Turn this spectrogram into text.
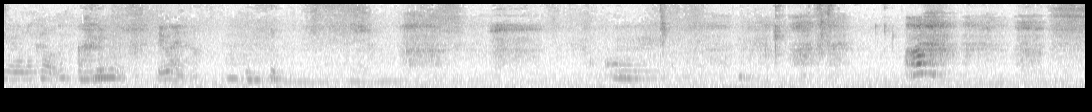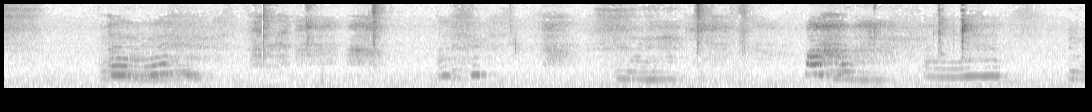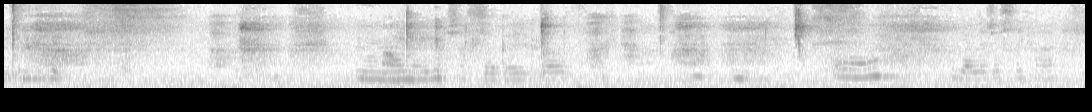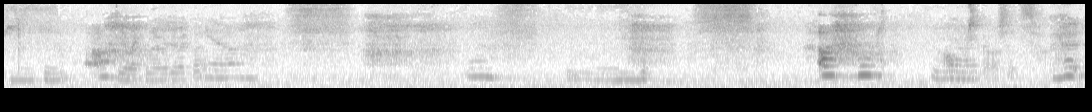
You're do I know? But yeah. mm. Mm. oh my gosh, that's so good.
